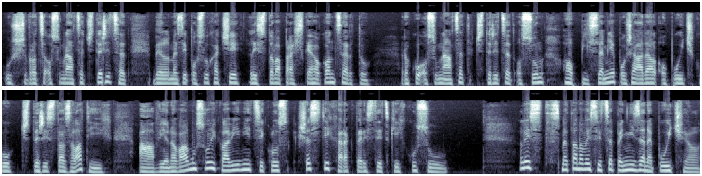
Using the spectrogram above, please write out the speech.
Už v roce 1840 byl mezi posluchači listova pražského koncertu. Roku 1848 ho písemně požádal o půjčku 400 zlatých a věnoval mu svůj klavírní cyklus šesti charakteristických kusů. List Smetanovi sice peníze nepůjčil,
